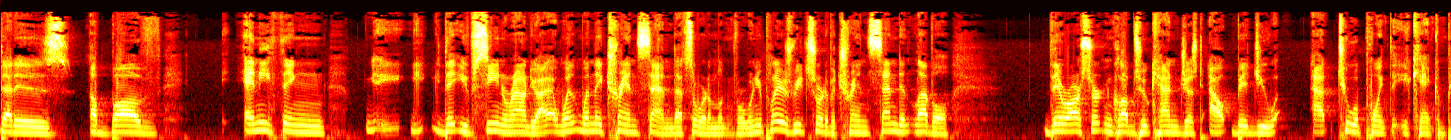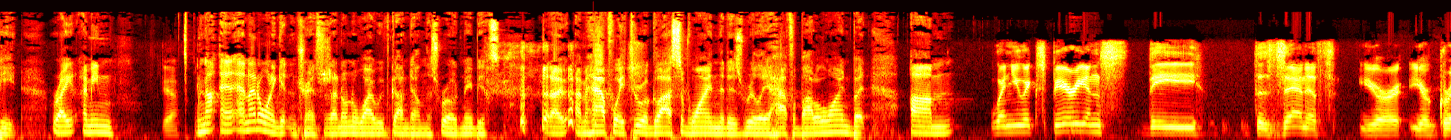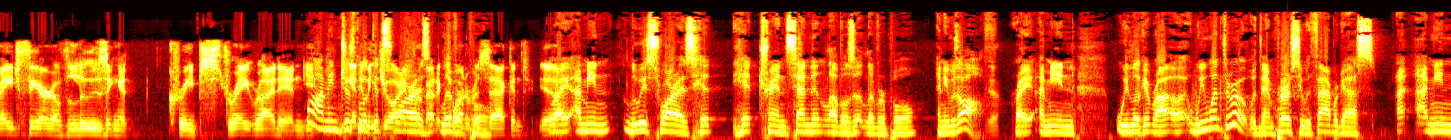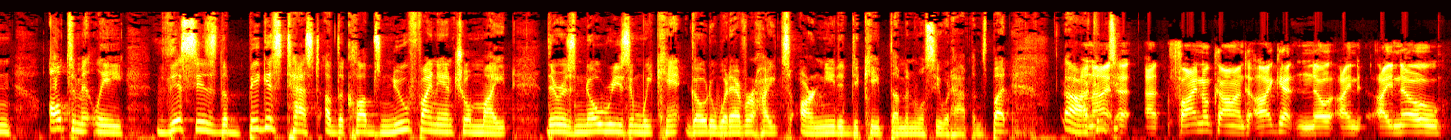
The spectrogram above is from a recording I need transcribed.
that is above anything that you've seen around you. I, when when they transcend, that's the word I'm looking for. When your players reach sort of a transcendent level, there are certain clubs who can just outbid you at to a point that you can't compete. Right? I mean. Yeah. Not, and, and I don't want to get into transfers. I don't know why we've gone down this road. Maybe it's that I, I'm halfway through a glass of wine that is really a half a bottle of wine. But um, When you experience the the zenith, your your great fear of losing it creeps straight right in. You, Well, I mean, just look at enjoy it for Suarez about at a quarter of a Liverpool, second. Yeah. right? I mean, Luis Suarez hit hit transcendent levels at Liverpool, and he was off, Yeah. right? I mean, we look at we went through it with Van Persie, with Fabregas. I, I mean, ultimately, this is the biggest test of the club's new financial might. There is no reason we can't go to whatever heights are needed to keep them, and we'll see what happens. But uh, And I, uh, uh, final comment. I get no. I I know.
